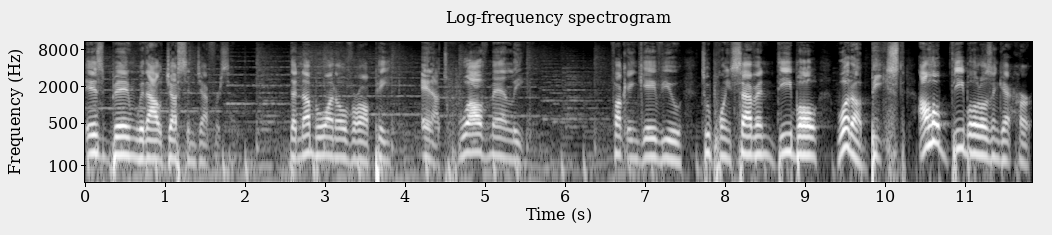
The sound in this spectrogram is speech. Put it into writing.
it's been without Justin Jefferson, the number one overall pick in a 12 man league. Fucking gave you 2.7. Deebo, what a beast. I hope Deebo doesn't get hurt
